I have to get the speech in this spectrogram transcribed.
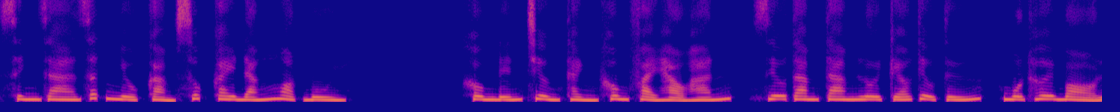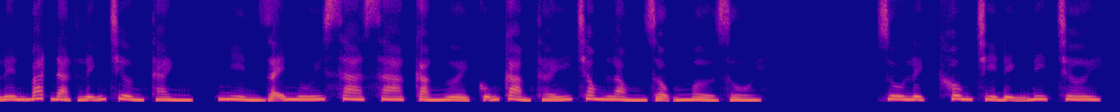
sinh ra rất nhiều cảm xúc cay đắng ngọt bùi. Không đến trường thành không phải hảo hán, diêu tam tam lôi kéo tiểu tứ, một hơi bỏ lên bát đạt lĩnh trường thành, nhìn dãy núi xa xa cả người cũng cảm thấy trong lòng rộng mở rồi. Du lịch không chỉ định đi chơi,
